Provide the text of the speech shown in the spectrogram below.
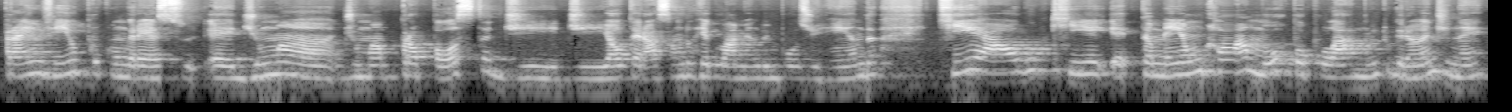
para envio para o Congresso é, de, uma, de uma proposta de, de alteração do regulamento do imposto de renda, que é algo que é, também é um clamor popular muito grande, né?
